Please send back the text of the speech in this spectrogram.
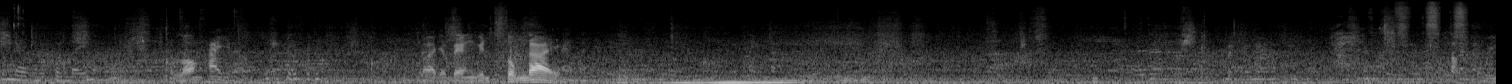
ชั่วโมงของคนใดทั้งนั้นมันร้องไห้แล้วว่าจะแบ่งเป็นทรงได้ตัดคุย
